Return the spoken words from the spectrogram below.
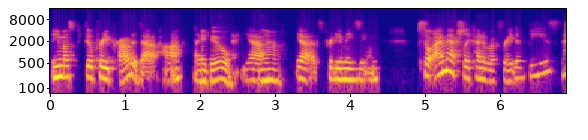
You must feel pretty proud of that, huh? I do. yeah. Yeah. yeah, it's pretty amazing. So I'm actually kind of afraid of bees.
